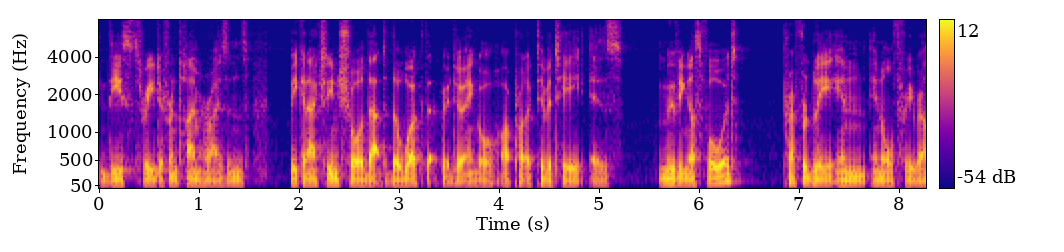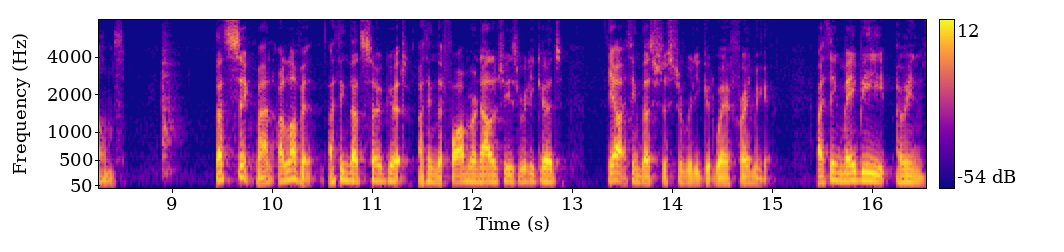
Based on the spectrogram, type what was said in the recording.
these three different time horizons, we can actually ensure that the work that we're doing or our productivity is moving us forward, preferably in, in all three realms. That's sick, man. I love it. I think that's so good. I think the farmer analogy is really good. Yeah, I think that's just a really good way of framing it. I think maybe, I mean,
